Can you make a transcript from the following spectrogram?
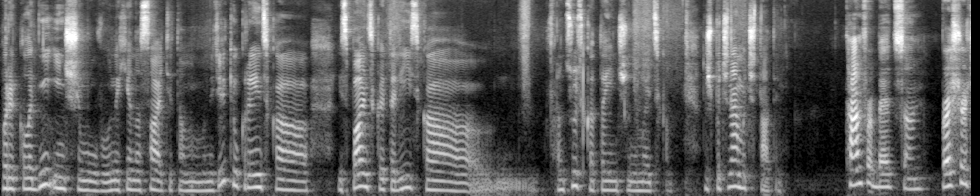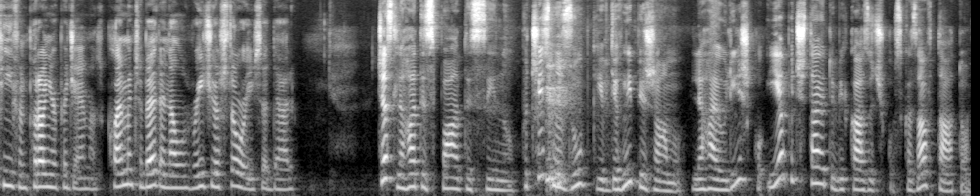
перекладні інші мови. У них є на сайті там не тільки українська, іспанська, італійська, французька та інша німецька. Тож починаємо читати. Time for bed, son. Brush your teeth and put on your pajamas. Climb into bed and I will read you a story, said Dad. Час лягати спати, сину. Почисну зубки і вдягни піжаму. Лягай у ліжко, і я почитаю тобі казочку, сказав тато.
